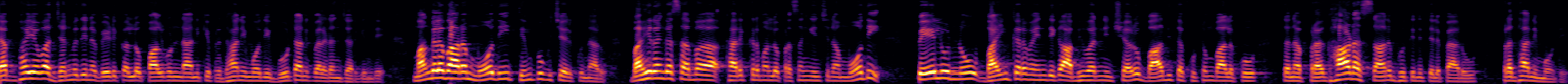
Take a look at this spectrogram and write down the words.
డెబ్బైవ జన్మదిన వేడుకల్లో పాల్గొనడానికి ప్రధాని మోదీ భూటాన్కి వెళ్ళడం జరిగింది. మంగళవారం మోదీ తింపుకు చేరుకున్నారు. బహిరంగ సభ కార్యక్రమంలో ప్రసంగించిన మోదీ పేలుడ్ను భయంకరమైనదిగా అభివర్ణించారు. బాధిత కుటుంబాలకు తన ప్రగాఢ సానుభూతిని తెలిపారు ప్రధాని మోదీ.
